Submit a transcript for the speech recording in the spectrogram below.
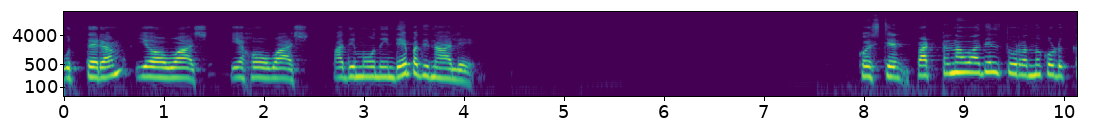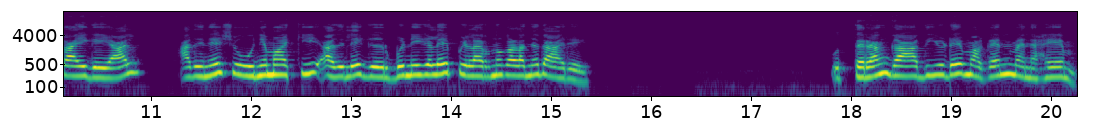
ഉത്തരം യോവാഷ് യഹോവാഷ് പതിമൂന്നിന്റെ പതിനാല്. ക്വസ്റ്റ്യൻ പട്ടണവാതിൽ തുറന്നു കൊടുക്കായികയാൽ അതിനെ ശൂന്യമാക്കി അതിലെ ഗർഭിണികളെ പിളർന്നു കളഞ്ഞതാര് ഉത്തരം ഗാദിയുടെ മകൻ മെനഹേം.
